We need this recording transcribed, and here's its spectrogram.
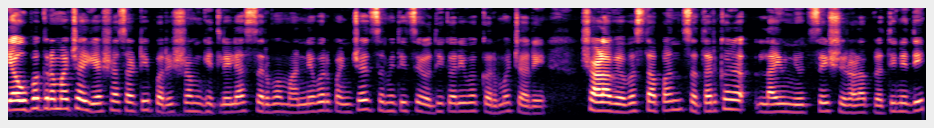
या उपक्रमाच्या यशासाठी परिश्रम घेतलेल्या सर्व मान्यवर पंचायत समितीचे अधिकारी व कर्मचारी शाळा व्यवस्थापन सतर्क लाईव्ह न्यूजचे शिराळा प्रतिनिधी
